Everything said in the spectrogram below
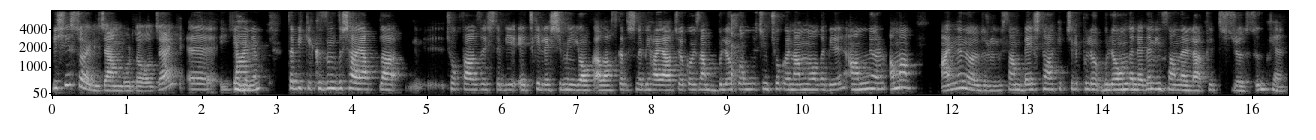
Bir şey söyleyeceğim burada Olcay. Ee, yani hı hı. tabii ki kızın dış hayatla e, çok fazla işte bir etkileşimi yok. Alaska dışında bir hayatı yok. O yüzden blog onun için çok önemli olabilir. Anlıyorum ama annen öldürülmüş. Sen beş takipçili bloğunda neden insanlara laf yetiştiriyorsun ki?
